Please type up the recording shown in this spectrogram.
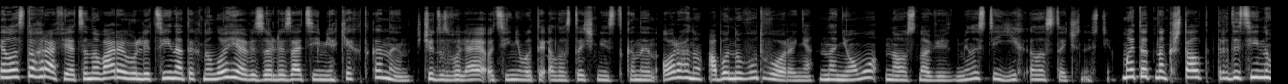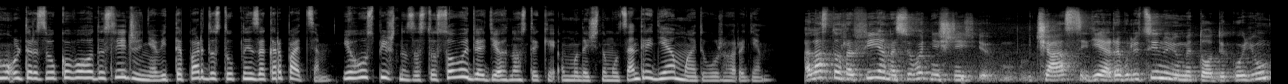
Еластографія це нова революційна технологія візуалізації м'яких тканин, що дозволяє оцінювати еластичність тканин органу або новоутворення на ньому на основі відмінності їх еластичності. Метод на кшталт традиційного ультразвукового дослідження відтепер доступний закарпатцям. Його успішно застосовують для діагностики у медичному центрі Діамет в Ужгороді. Еластографія на сьогоднішній е, час є революційною методикою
